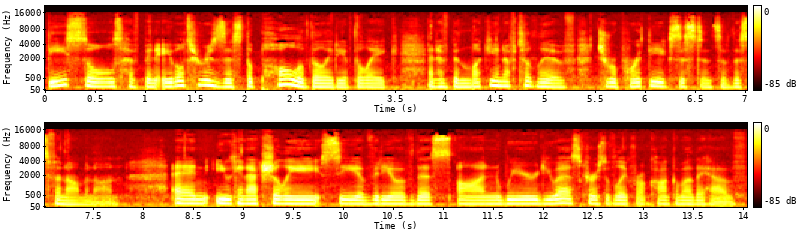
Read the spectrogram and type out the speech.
These souls have been able to resist the pull of the Lady of the Lake and have been lucky enough to live to report the existence of this phenomenon. And you can actually see a video of this on Weird US Curse of Lake Ronkonkoma. They have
